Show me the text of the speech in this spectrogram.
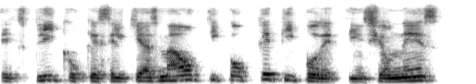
explico qué es el quiasma óptico, qué tipo de tinción es,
